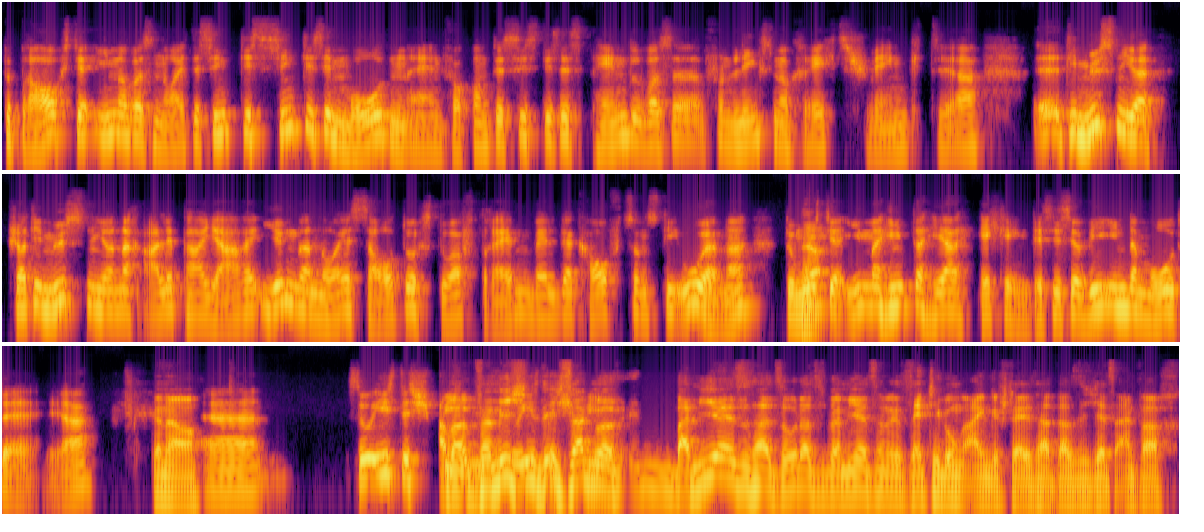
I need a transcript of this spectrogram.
du brauchst ja immer was Neues. Das sind, das sind diese Moden einfach. Und das ist dieses Pendel, was äh, von links nach rechts schwenkt. Ja. Äh, Die müssen ja, schau, die müssen ja nach alle paar Jahre irgendeine neue Sau durchs Dorf treiben, weil wer kauft sonst die Uhr? Ne? Du musst ja. immer hinterher hecheln. Das ist ja wie in der Mode. Ja. Genau. Äh, so ist das Spiel. Aber für mich, so ist ich sag nur, bei mir ist es halt so, dass sich bei mir jetzt eine Sättigung eingestellt hat, dass ich jetzt einfach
